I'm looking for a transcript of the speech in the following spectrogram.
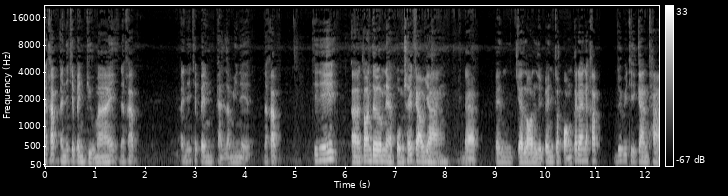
นะครับ อันนี้จะเป็นผิวไม้นะครับ อันนี้จะเป็นแผ่นลามิเนตนะครับ ทีนี้ตอนเดิมเนี่ยผมใช้กาวยางแบบเป็นแกลลอนหรือเป็นกระป๋องก็ได้นะครับ ด้วยวิธีการทา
